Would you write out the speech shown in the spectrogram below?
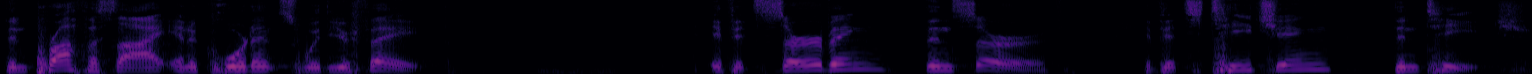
then prophesy in accordance with your faith. If it's serving, then serve. If it's teaching, then teach.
